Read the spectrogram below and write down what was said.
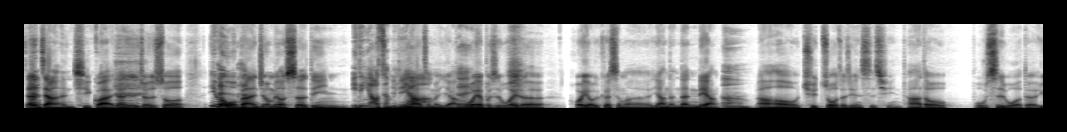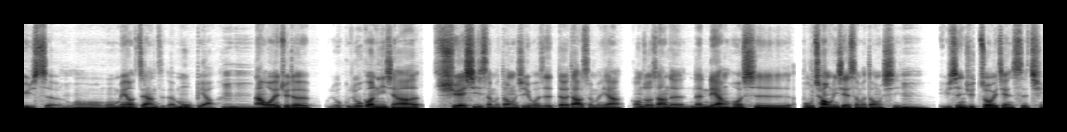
这样讲很奇怪，但是就是说，因为我本来就没有设定一定要怎么样一定要怎么样，我也不是为了会有一个什么样的能量，嗯，然后去做这件事情，它都不是我的预设，我我没有这样子的目标。嗯哼，那我也觉得，如如果你想要学习什么东西，或是得到什么样工作上的能量，或是补充一些什么东西，嗯，于是你去做一件事情。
